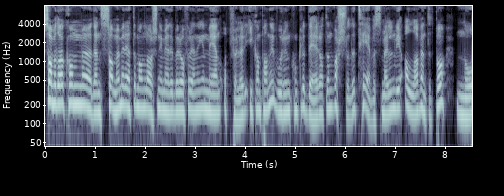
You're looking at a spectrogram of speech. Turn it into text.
Samme dag kom eh, den samme Merete Mann Larsen i Mediebyråforeningen med en oppfølger i kampanje, hvor hun konkluderer at den varslede TV-smellen vi alle har ventet på, nå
